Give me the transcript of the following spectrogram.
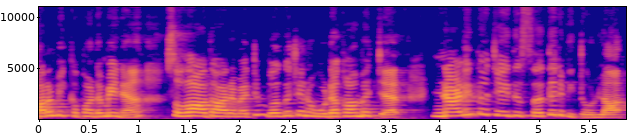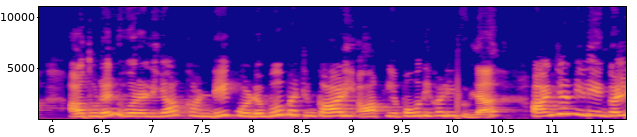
ஆரம்பிக்கப்படும் என சுகாதார மற்றும் வெகுஜன ஊடக அமைச்சர் நலிந்த ஜெய்திச தெரிவித்துள்ளார். அத்துடன் உரலியா கண்டி கொழும்பு மற்றும் காலி ஆகிய பகுதிகளில் உள்ள அஞ்சல் நிலையங்கள்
